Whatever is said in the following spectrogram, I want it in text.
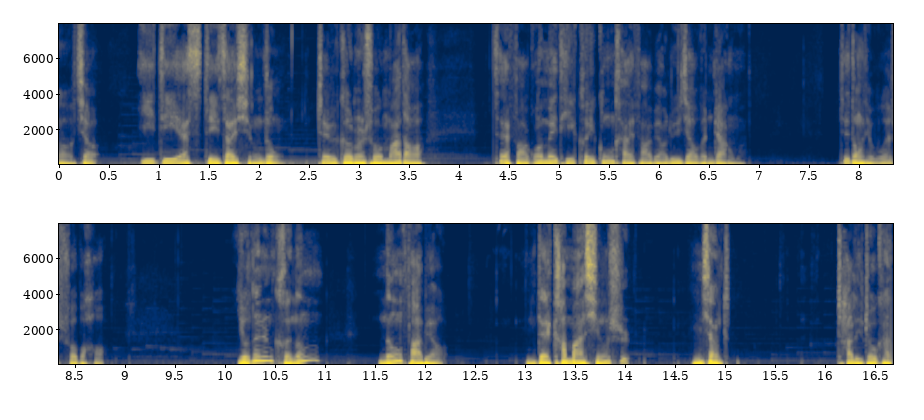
哦，叫 EDSD 在行动。这位哥们说：“马导，在法国媒体可以公开发表绿教文章吗？”这东西我说不好。有的人可能能发表，你得看嘛形式。你像《查理周刊》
